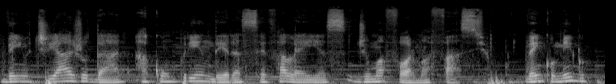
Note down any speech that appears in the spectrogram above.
venho te ajudar a compreender as cefaleias de uma forma fácil. Vem comigo?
